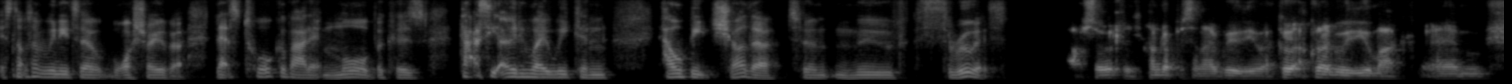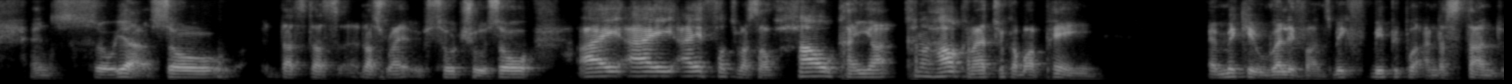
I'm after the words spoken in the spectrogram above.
It's not something we need to wash over. Let's talk about it more because that's the only way we can help each other to move through it absolutely 100% i agree with you i could, I could agree with you mark um, and so yeah so that's that's that's right so true so i i i thought to myself how can you can how can i talk about pain and make it relevant make, make people understand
